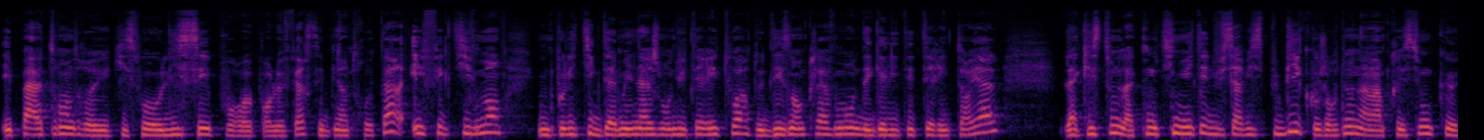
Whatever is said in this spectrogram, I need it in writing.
et pas attendre qu'ils soient au lycée pour, pour le faire, c'est bien trop tard. Effectivement, une politique d'aménagement du territoire, de désenclavement, d'égalité territoriale, la question de la continuité du service public. Aujourd'hui, on a l'impression que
